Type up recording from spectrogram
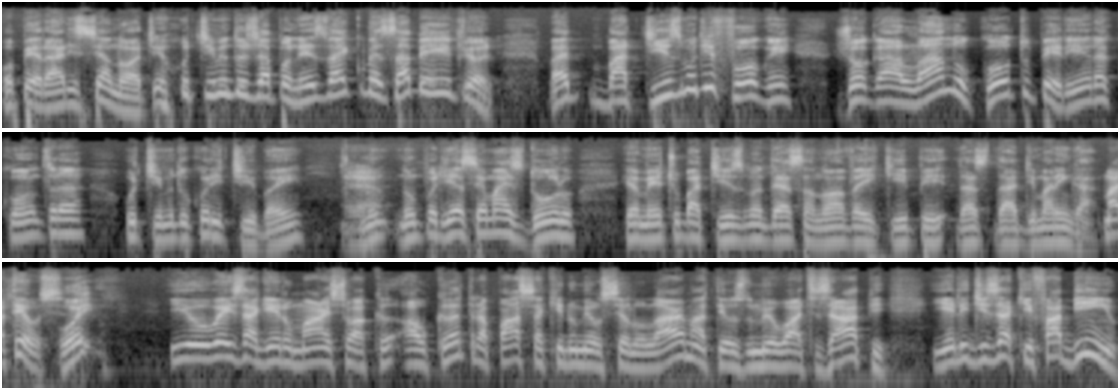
Operário e Cianorte. O time dos japoneses vai começar bem, hein, Fiore? Vai batismo de fogo, hein? Jogar lá no Couto Pereira contra o time do Curitiba, hein? É. Não, não, podia ser mais duro realmente o batismo dessa nova equipe da cidade de Maringá. Matheus. Oi? E o ex-zagueiro Márcio Alcântara passa aqui no meu celular, Matheus, no meu WhatsApp, e ele diz aqui: Fabinho,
